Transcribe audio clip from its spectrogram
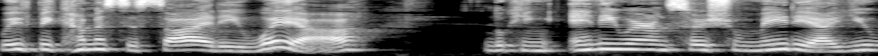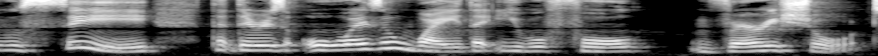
we've become a society where looking anywhere on social media, you will see that there is always a way that you will fall very short.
